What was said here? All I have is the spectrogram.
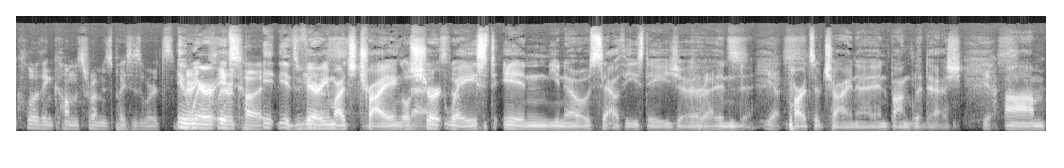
clothing comes from is places where it's very where clear it's, cut. it- it's very Yes. much triangle Bad shirt stuff. waist in you know Southeast Asia Correct. and Yes. parts of China and Bangladesh. Yes. Um,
